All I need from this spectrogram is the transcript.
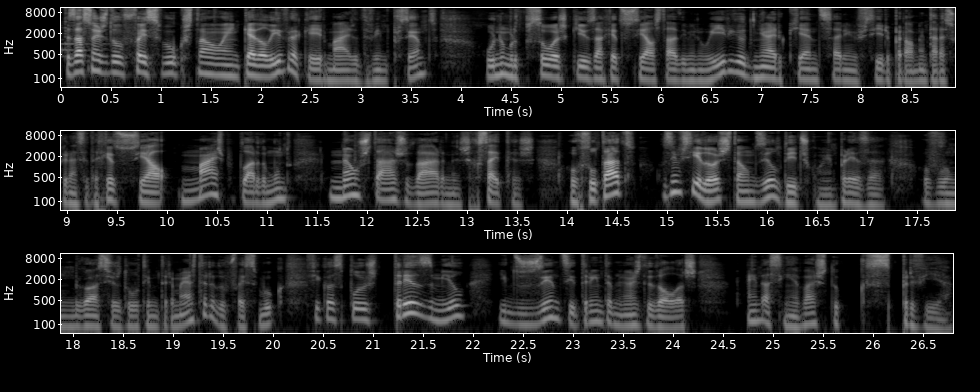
As ações do Facebook estão em queda livre, a cair mais de 20% o número de pessoas que usa a rede social está a diminuir e o dinheiro que é necessário investir para aumentar a segurança da rede social mais popular do mundo não está a ajudar nas receitas. O resultado? Os investidores estão desiludidos com a empresa. O volume de negócios do último trimestre do Facebook ficou-se pelos 13.230 milhões de dólares, ainda assim abaixo do que se previa.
